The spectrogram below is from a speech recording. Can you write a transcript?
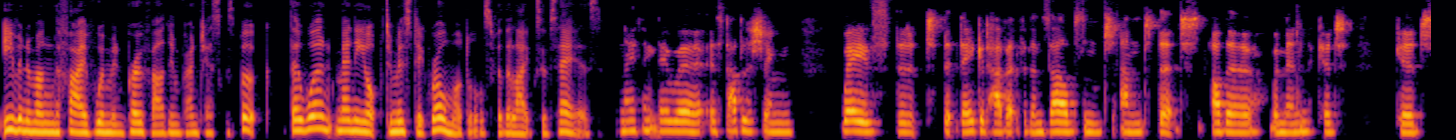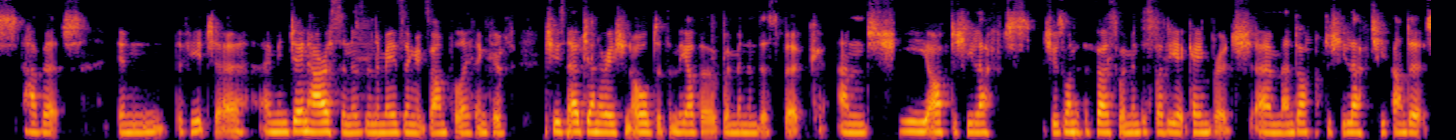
Even among the five women profiled in Francesca's book, there weren't many optimistic role models for the likes of Sayers. And I think they were establishing ways that that they could have it for themselves and and that other women could could have it in the future. I mean, Jane Harrison is an amazing example, I think, of she's a generation older than the other women in this book. And she, after she left, she was one of the first women to study at Cambridge. Um, and after she left, she found it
